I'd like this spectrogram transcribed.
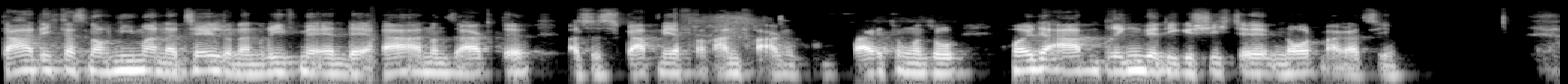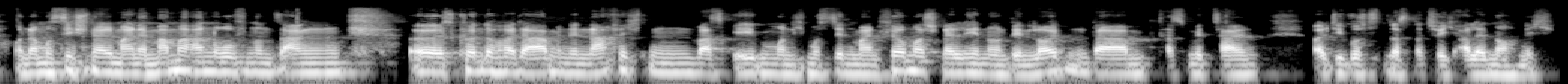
da hatte ich das noch niemand erzählt und dann rief mir NDR an und sagte, also es gab mehrfach Anfragen von Zeitungen und so, heute Abend bringen wir die Geschichte im Nordmagazin. Und da musste ich schnell meine Mama anrufen und sagen, äh, es könnte heute Abend in den Nachrichten was geben und ich musste in meine Firma schnell hin und den Leuten da das mitteilen, weil die wussten das natürlich alle noch nicht.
